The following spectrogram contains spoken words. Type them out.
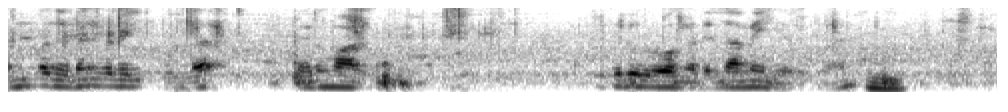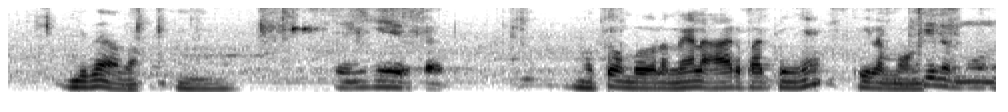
ஒன்பது இடங்களில் உள்ள பெருமாள் திருவுருவங்கள் எல்லாமே இங்கே இருக்கு. ம். இது அதான். இங்கேயே இருக்காரு. மொத்தம் ஒம்பதுல மேலே ஆறு பார்த்தீங்க கீழே மூணு. கீழே மூணு.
